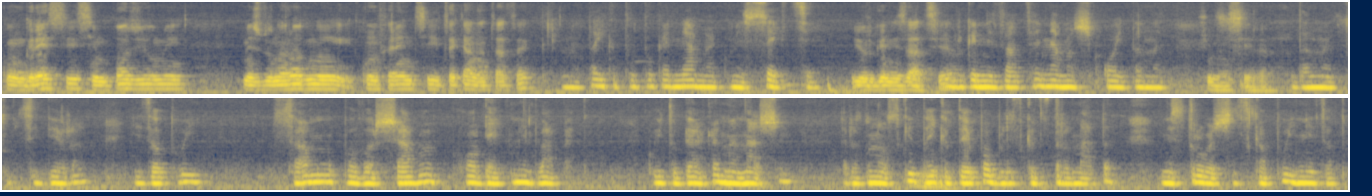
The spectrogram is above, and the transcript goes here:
конгреси, симпозиуми, международни конференции и така нататък. Но тъй като тук нямахме секция и организация, и организация нямаше кой да не финансира. Да не субсидира и зато и само по Варшава ходехме два пъти, които бяха на наши разноски, тъй като е по-близка страната, не струваше скъпо и ние зато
